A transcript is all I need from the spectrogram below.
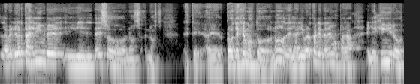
la libertad es libre y de eso nos, este, eh, protegemos todos, ¿no? De la libertad que tenemos para elegir o-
